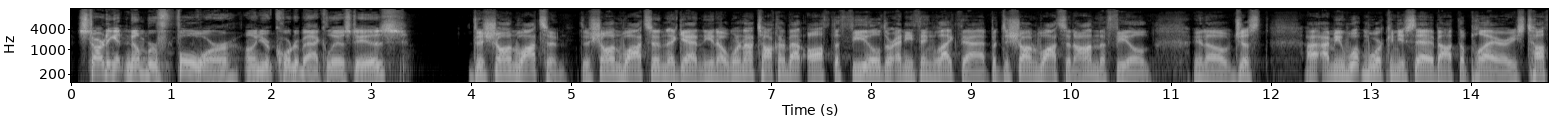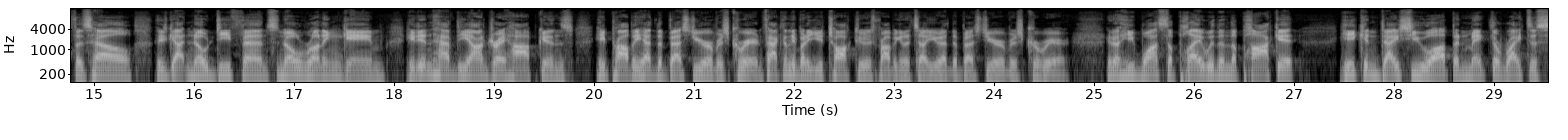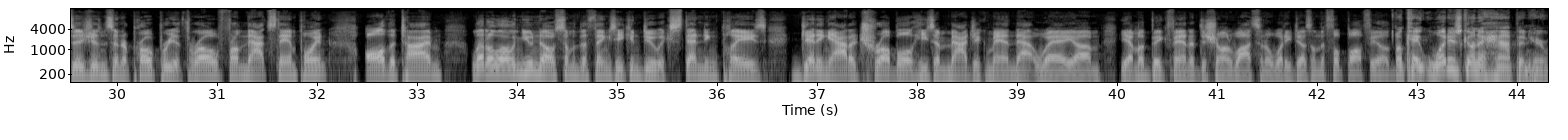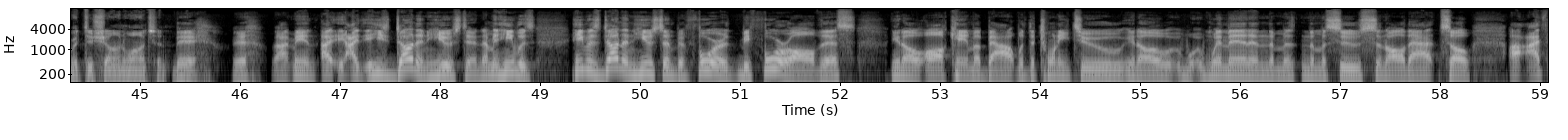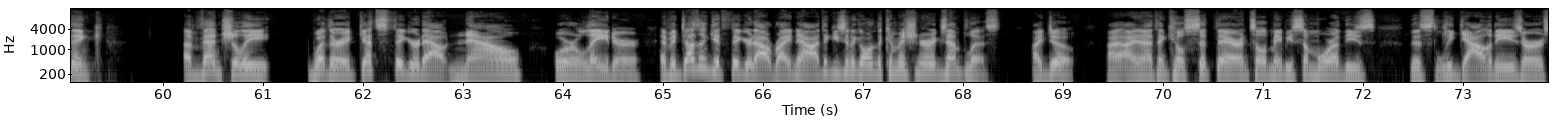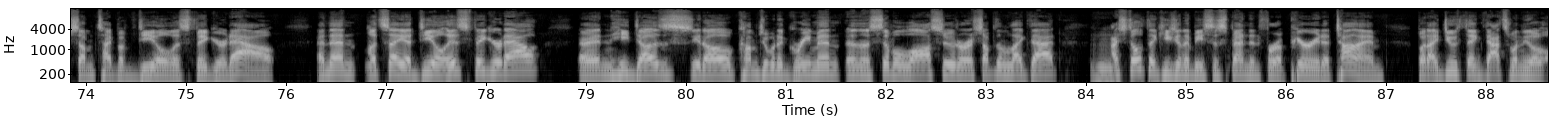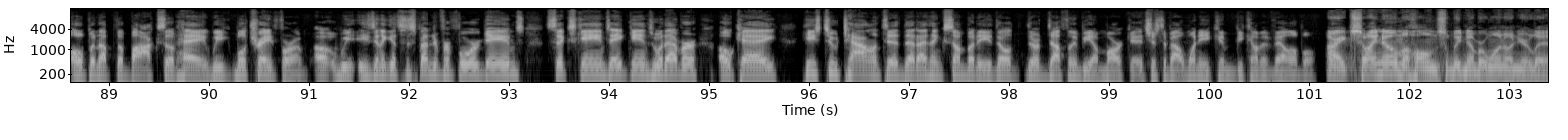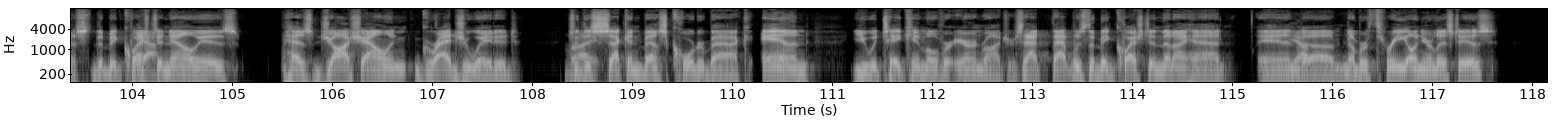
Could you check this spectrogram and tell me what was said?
starting at number four on your quarterback list is Deshaun Watson. Deshaun Watson, again, you know, we're not talking about off the field or anything like that, but Deshaun Watson on the field, you know, just, I mean, what more can you say about the player? He's tough as hell. He's got no defense, no running game. He didn't have DeAndre Hopkins. He probably had the best year of his career. In fact, anybody you talk to is probably going to tell you he had the best year of his career. You know, he wants to play within the pocket. He can dice you up and make the right decisions and appropriate throw from that standpoint all the time, let alone, you know, some of the things he can do, extending plays, getting out of trouble. He's a magic man that way. Um, yeah, I'm a big fan of Deshaun Watson and what he does on the football field. Okay, what is going to happen here with Deshaun Watson? Eh, Yeah, I mean, I, I, he's done in Houston. I mean, he was he was done in Houston before before all this, you know, all came about with the 22, you know, w- women and the the masseuse and all that. So I, I think eventually, whether it gets figured out now or later, if it doesn't get figured out right now, I think he's going to go on the commissioner exempt list. I do. I, I think he'll sit there until maybe some more of these this legalities or some type of deal is figured out. And then let's say a deal is figured out and he does, you know, come to an agreement in a civil lawsuit or something like that. Mm-hmm. I still think he's going to be suspended for a period of time. But I do think that's when he'll open up the box of, hey, we we'll trade for him. Uh, we, he's going to get suspended for four games, six games, eight games, whatever. Okay, he's too talented that I think somebody there'll there'll definitely be a market. It's just about when he can become available. All right, so I know Mahomes will be number one on your list. The big question yeah. now is, has Josh Allen graduated to right. the second best quarterback, and you would take him over Aaron Rodgers? That that was the big question that I had. And yep. uh, number three on your list is?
